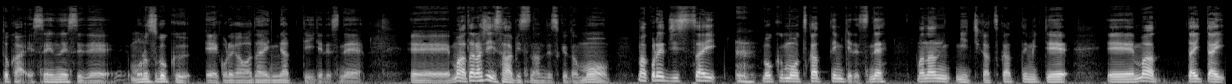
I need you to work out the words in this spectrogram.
とか SNS でものすごくえこれが話題になっていてですね、えー、まあ新しいサービスなんですけども、まあこれ実際 僕も使ってみてですね、まあ何日か使ってみて、えー、まあ大体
